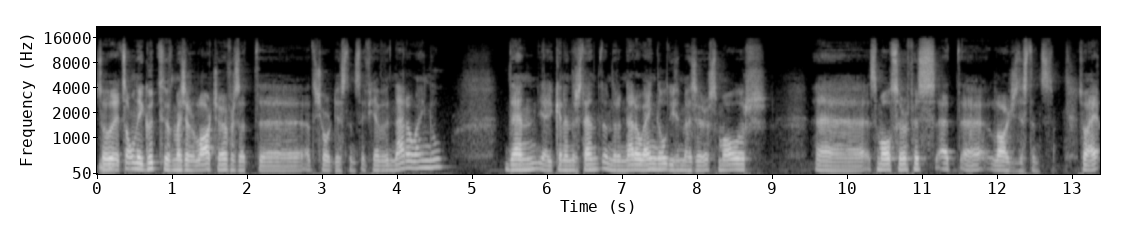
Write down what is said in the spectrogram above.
So mm-hmm. it's only good to measure a large surface at uh, at short distance. If you have a narrow angle, then yeah, you can understand under a narrow angle you measure a smaller uh, small surface at a large distance. So I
